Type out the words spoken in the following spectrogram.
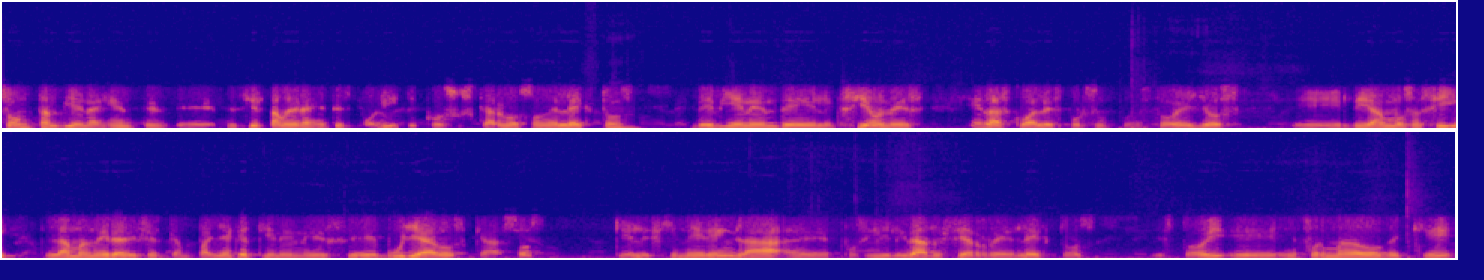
son también agentes, de, de cierta manera, agentes políticos, sus cargos son electos, devienen de elecciones en las cuales, por supuesto, ellos eh, digamos así, la manera de hacer campaña que tienen es eh, bullados casos que les generen la eh, posibilidad de ser reelectos. Estoy eh, informado de que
